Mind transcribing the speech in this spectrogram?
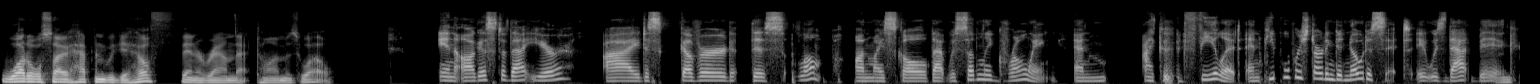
what also happened with your health then around that time as well? In August of that year, I discovered this lump on my skull that was suddenly growing and I could feel it, and people were starting to notice it. It was that big.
